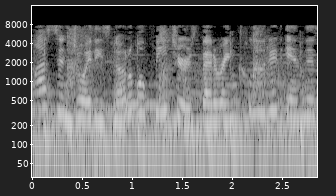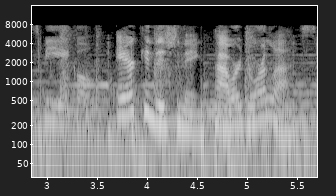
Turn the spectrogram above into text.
Plus, enjoy these notable features that are included in this vehicle. Air conditioning, power door locks,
